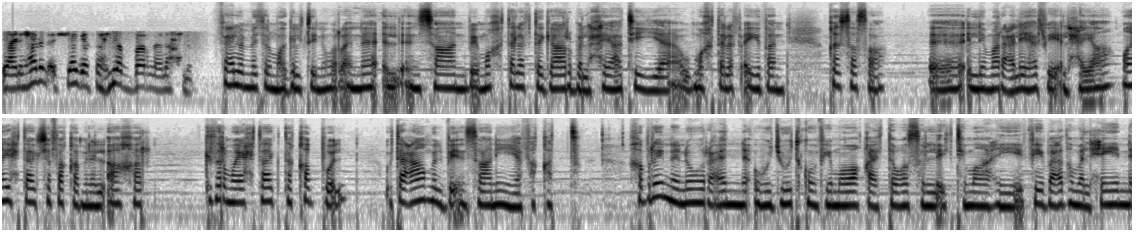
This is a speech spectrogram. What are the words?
يعني هذه الأشياء قاسة هي تضرنا نحن. فعلا مثل ما قلتي نور أن الإنسان بمختلف تجاربه الحياتية ومختلف أيضا قصصه آه، اللي مر عليها في الحياة ما يحتاج شفقة من الآخر. كثر ما يحتاج تقبل وتعامل بإنسانية فقط. خبرينا نور عن وجودكم في مواقع التواصل الاجتماعي. في بعضهم الحين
